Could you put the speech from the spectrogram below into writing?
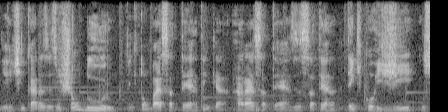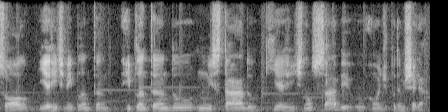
E a gente encara, às vezes, um chão duro. Tem que tombar essa terra, tem que arar essa terra, às vezes essa terra tem que corrigir o solo, e a gente vem plantando. E plantando num estado que a gente não sabe onde podemos chegar.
